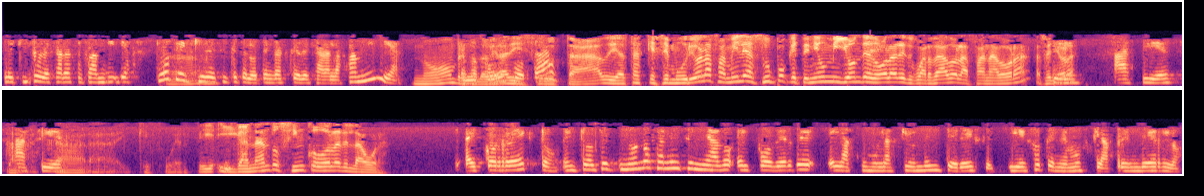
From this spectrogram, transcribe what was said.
le quiso dejar a su familia. No ah. quiere decir que te lo tengas que dejar a la familia. No, hombre, pues lo hubiera disfrutado y hasta que se murió la familia supo que tenía un millón de dólares guardado la afanadora, la señora. así es, ah, así es. Caray, qué fuerte. Y, ganando cinco dólares la hora. Es correcto. Entonces, no nos han enseñado el poder de la acumulación de intereses y eso tenemos que aprenderlo.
